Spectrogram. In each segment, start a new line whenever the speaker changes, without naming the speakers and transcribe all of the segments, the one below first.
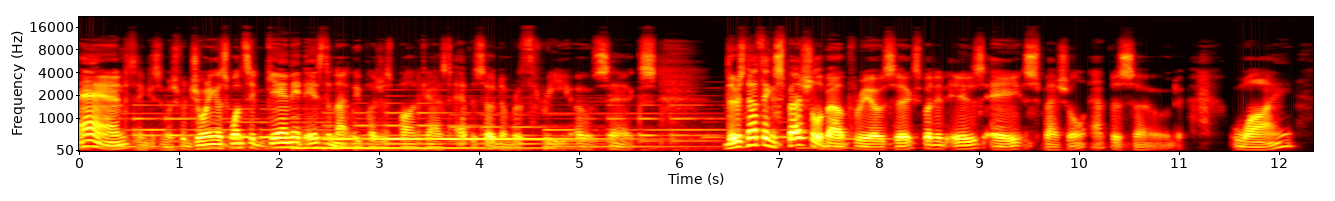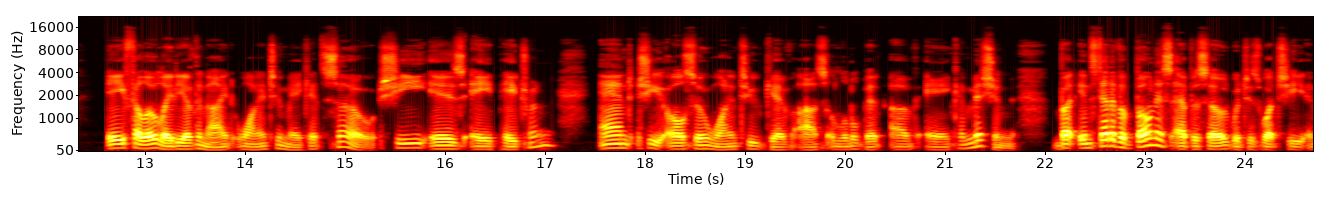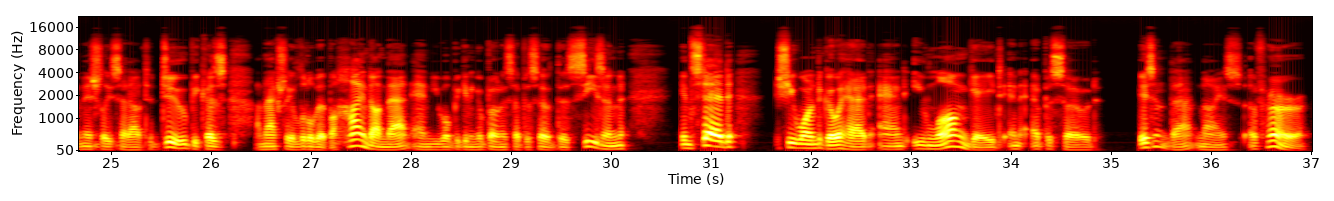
And thank you so much for joining us once again. It is the Nightly Pleasures Podcast, episode number 306. There's nothing special about 306, but it is a special episode. Why? A fellow lady of the night wanted to make it so. She is a patron, and she also wanted to give us a little bit of a commission. But instead of a bonus episode, which is what she initially set out to do, because I'm actually a little bit behind on that, and you will be getting a bonus episode this season, instead, she wanted to go ahead and elongate an episode. Isn't that nice of her?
